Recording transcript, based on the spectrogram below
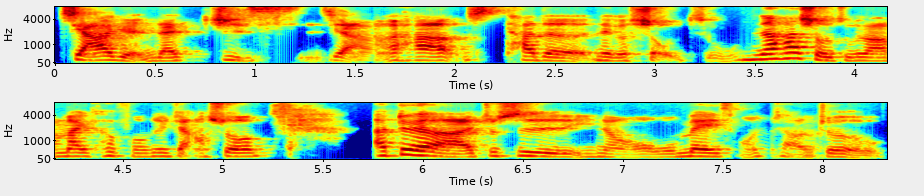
家人在致辞，这样，他他的那个手足，那他手足拿麦克风就讲说啊，对啊，就是 you know 我妹从小就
